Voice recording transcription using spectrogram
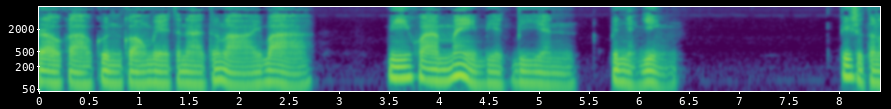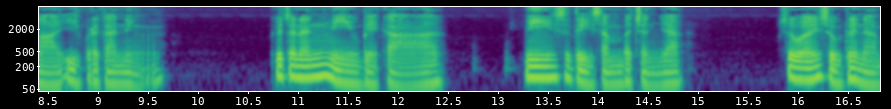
เรากล่าวคุณกองเวทนาทั้งหลายว่า มีความไม่เบียดเบียนเป็นอย่างยิ่งภิกษุทั้งหลายอีกประการหนึ่ง คือฉะนั้นมีอุเบกขา มีสติสัมปชัญญะสวยสุขด้วยนาม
